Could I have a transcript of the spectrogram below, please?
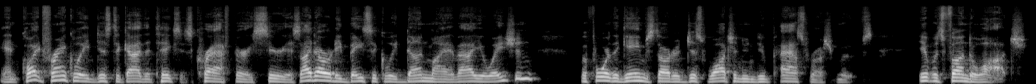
And quite frankly, just a guy that takes his craft very serious. I'd already basically done my evaluation before the game started, just watching him do pass rush moves. It was fun to watch.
